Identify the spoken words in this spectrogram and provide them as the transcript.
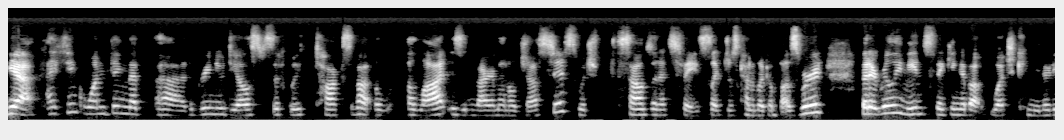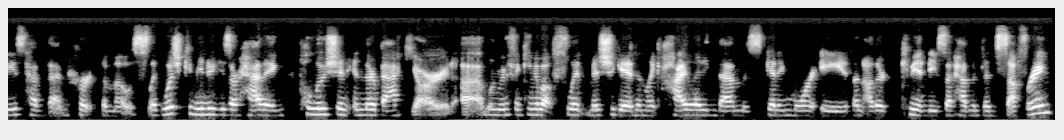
Yeah, I think one thing that uh, the Green New Deal specifically talks about a, a, lot is environmental justice, which sounds on its face like just kind of like a buzzword, but it really means thinking about which communities have been hurt the most, like which communities are having pollution in their backyard. Uh, when we're thinking about Flint, Michigan, and like highlighting them as getting more aid than other communities that haven't been suffering,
